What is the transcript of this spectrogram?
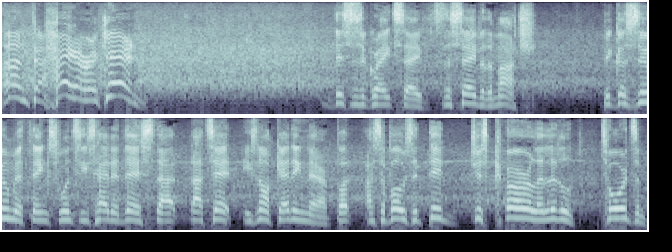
And De Gea again! This is a great save. It's the save of the match. Because Zouma thinks once he's headed this that that's it. He's not getting there. But I suppose it did just curl a little towards him.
